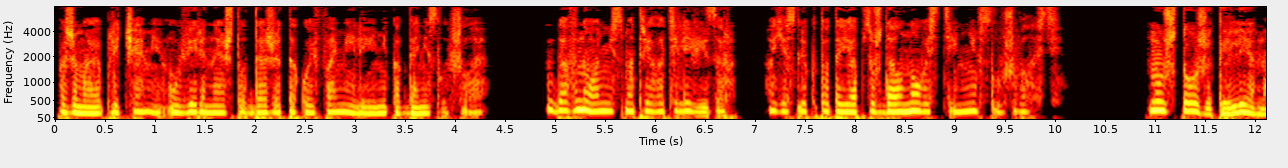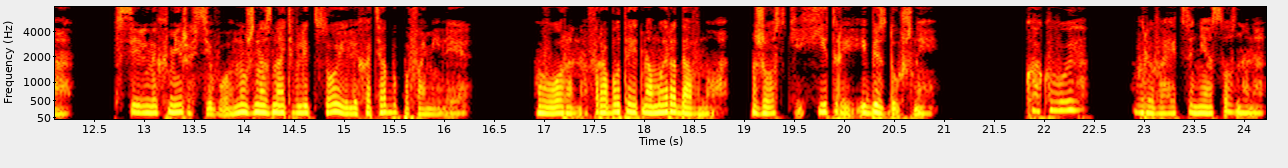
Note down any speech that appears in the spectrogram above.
Пожимаю плечами, уверенная, что даже такой фамилии никогда не слышала. Давно не смотрела телевизор, а если кто-то и обсуждал новости, не вслушивалась. Ну что же ты, Лена? Сильных мира сего нужно знать в лицо или хотя бы по фамилии. Воронов работает на мэра давно. Жесткий, хитрый и бездушный. «Как вы?» — вырывается неосознанно,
